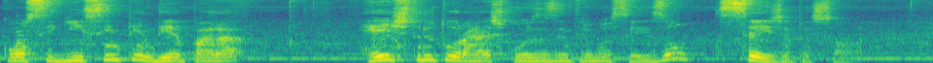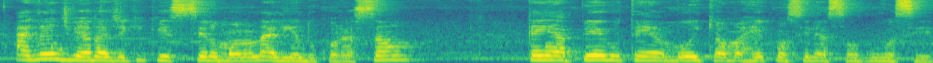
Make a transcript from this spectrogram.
conseguir se entender para reestruturar as coisas entre vocês. Ou seja, pessoal, a grande verdade aqui é que esse ser humano na linha do coração tem apego, tem amor e quer uma reconciliação com você.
